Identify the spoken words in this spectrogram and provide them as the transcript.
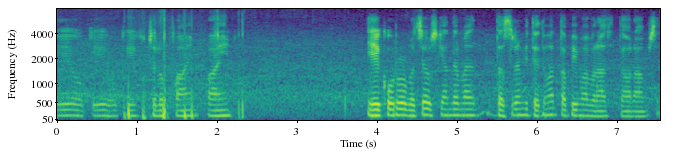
Okay okay okay. चलो फाइन फाइन एक और और बचा उसके अंदर मैं दस रन भी दे दूँगा तभी मैं बना सकता हूँ आराम से।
